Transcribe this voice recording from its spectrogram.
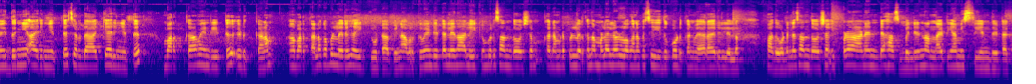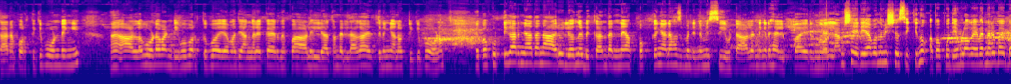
ഇതിനി അരിഞ്ഞിട്ട് ചെറുതാക്കി അരിഞ്ഞിട്ട് വറുക്കാൻ വേണ്ടിയിട്ട് എടുക്കണം. വറുത്താലൊക്കെ പിള്ളേർ കഴിക്കും കേട്ടോ പിന്നെ അവർക്ക് വേണ്ടിയിട്ടല്ലേ എന്ന് ആലോചിക്കുമ്പോൾ ഒരു സന്തോഷം. കാരണം നമ്മുടെ പിള്ളേർക്ക് നമ്മളെല്ലാം ഉള്ളൂ അങ്ങനെയൊക്കെ ചെയ്ത് കൊടുക്കാൻ. വേറെ ആരും ഇല്ലല്ലോ അപ്പോൾ അതുകൊണ്ട് തന്നെ സന്തോഷം. ഇപ്പോഴാണ് എന്റെ ഹസ്ബൻഡിന് നന്നായിട്ട് ഞാൻ മിസ് ചെയ്യുന്നത് കേട്ടോ. കാരണം പുറത്തേക്ക് പോകണ്ടെങ്കിൽ ആളുടെ കൂടെ വണ്ടിയിൽ പുറത്ത് പോയാൽ മതി. അങ്ങനെയൊക്കെ ആയിരുന്നു. ഇപ്പോൾ ആളില്ലാത്തതുകൊണ്ട് എല്ലാ കാര്യത്തിനും ഞാൻ ഒറ്റയ്ക്ക് പോകണം. ഇപ്പോൾ കുട്ടി കറിഞ്ഞാൽ തന്നെ ആരും ഇല്ല ഒന്ന് എടുക്കാൻ തന്നെ അപ്പൊക്കെ ഞാൻ ഹസ്ബൻഡിനെ മിസ് ചെയ്യും കേട്ടോ. ആളുണ്ടെങ്കിൽ ഹെൽപ്പായിരുന്നു എല്ലാം ശരിയാവുമെന്ന് വിശ്വസിക്കുന്നു. അപ്പോൾ പുതിയ Okay, Have another bye bye.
